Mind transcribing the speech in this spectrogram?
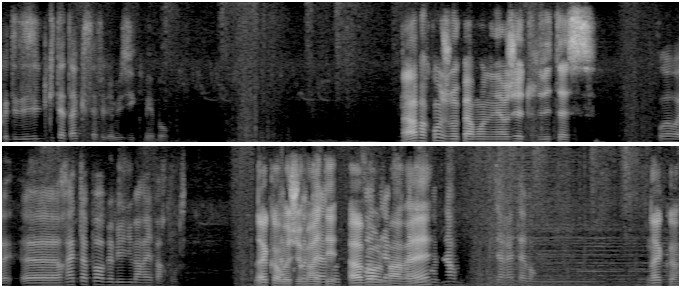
C'est t'as des ennemis qui t'attaquent que ça fait la musique, mais bon. Ah, par contre, je repère mon énergie à toute vitesse. Ouais, ouais. Euh, arrête pas en plein milieu du marais par contre. D'accord, Ah, bah je vais m'arrêter avant de le marais. T'arrêtes avant. D'accord.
